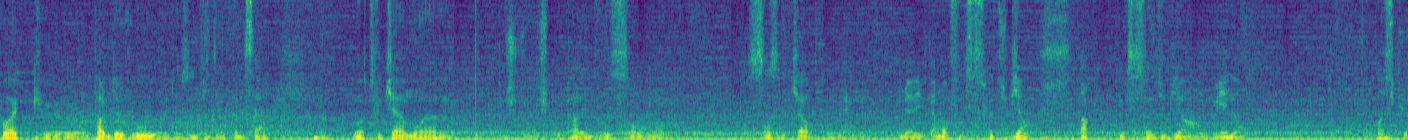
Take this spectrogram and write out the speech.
fois qu'on parle de vous dans une vidéo comme ça. Mais en tout cas, moi, je, peux parler de vous sans, sans aucun problème. Bien évidemment, il faut que ce soit du bien. Enfin, faut que ce soit du bien, oui et non. Parce que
